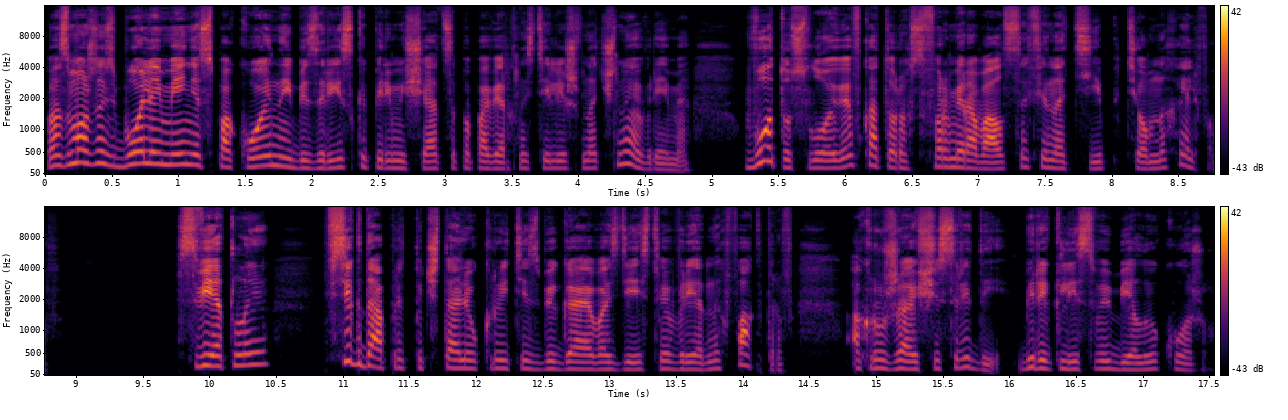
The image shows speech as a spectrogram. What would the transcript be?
возможность более-менее спокойно и без риска перемещаться по поверхности лишь в ночное время — вот условия, в которых сформировался фенотип темных эльфов. Светлые всегда предпочитали укрытие, избегая воздействия вредных факторов окружающей среды, берегли свою белую кожу.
